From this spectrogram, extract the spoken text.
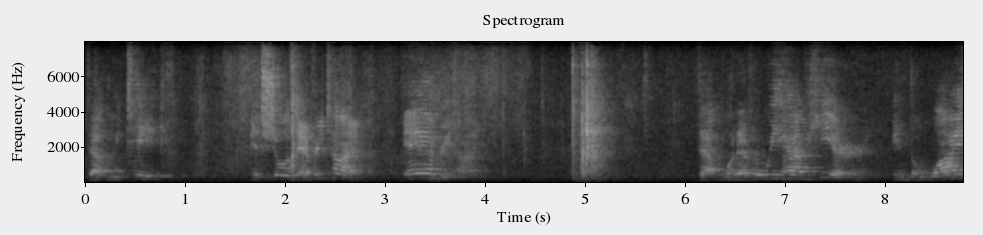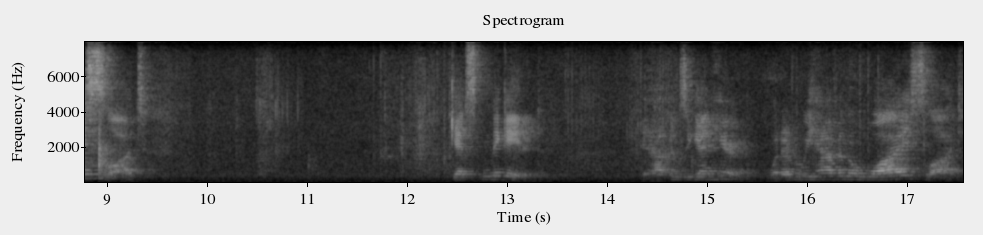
that we take, it shows every time, every time, that whatever we have here in the y slot gets negated. It happens again here. Whatever we have in the y slot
